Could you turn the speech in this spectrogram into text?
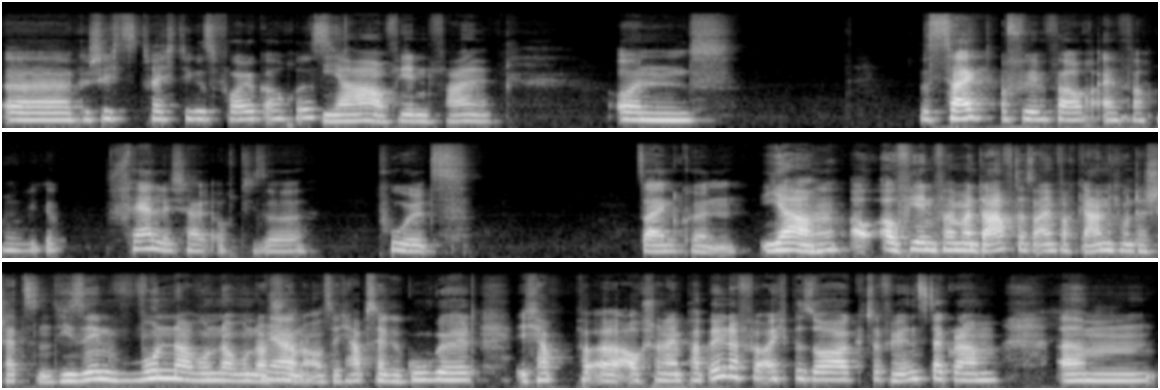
äh, geschichtsträchtiges Volk auch ist. Ja, auf jeden Fall. Und das zeigt auf jeden Fall auch einfach nur, wie gefährlich halt auch diese Pools sein können. Ja, ja, ne? auf jeden Fall. Man darf das einfach gar nicht unterschätzen. Die sehen wunder, wunder, wunderschön ja. aus. Ich habe es ja gegoogelt. Ich habe äh, auch schon ein paar Bilder für euch besorgt für Instagram. Ähm,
